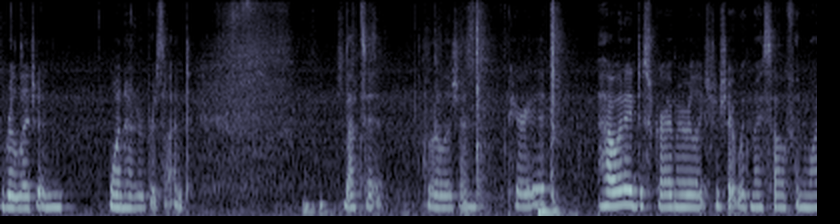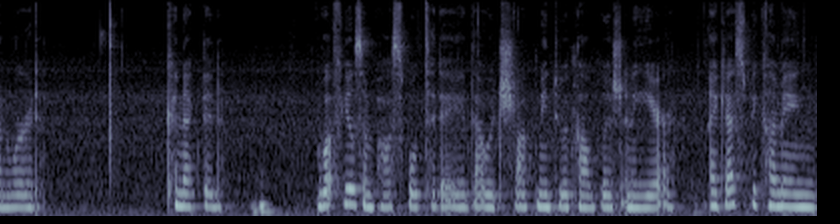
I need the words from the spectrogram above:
religion, 100%. That's it. Religion, period. How would I describe my relationship with myself in one word? Connected. What feels impossible today that would shock me to accomplish in a year? I guess becoming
